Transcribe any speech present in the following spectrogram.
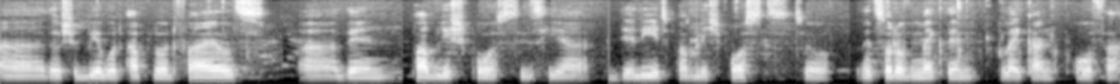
uh, they should be able to upload files, uh, then publish posts is here, delete publish posts, so let's sort of make them like an author.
